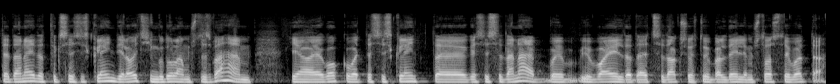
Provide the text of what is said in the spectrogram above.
teda näidatakse siis kliendile otsingu tulemustes vähem ja, ja kokkuvõttes siis klient, kes siis seda näeb, võib juba eeldada, et see taksojuht võib-olla tellimust vastu ei võta.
